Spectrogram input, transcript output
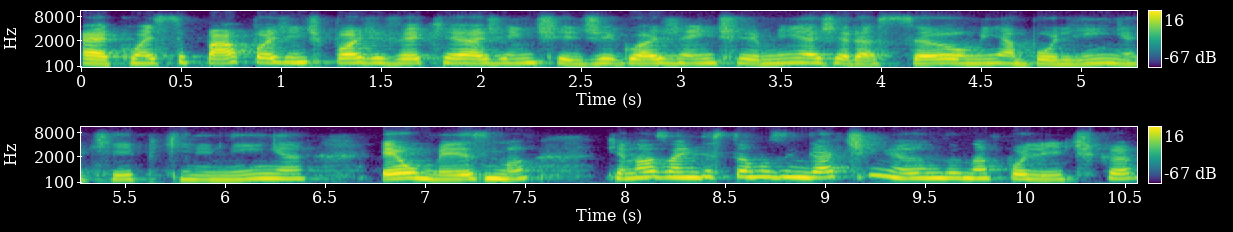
É, com esse papo a gente pode ver que a gente, digo a gente, minha geração, minha bolinha aqui, pequenininha, eu mesma, que nós ainda estamos engatinhando na política.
